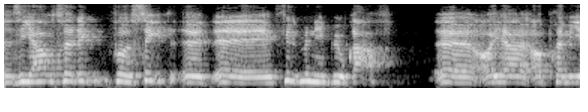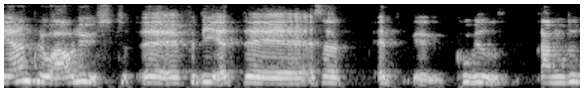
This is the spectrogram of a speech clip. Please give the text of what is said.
Altså, jeg har jo slet ikke fået set øh, øh, filmen i en biograf, øh, og, jeg, og premieren blev aflyst, øh, fordi at, øh, altså, at øh, covid ramte.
